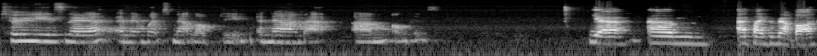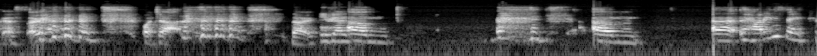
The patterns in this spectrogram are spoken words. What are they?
two years there and then went to Mount Lofty and now I'm at um, Onkers. Yeah, um, I played for Mount Barker, so watch out. no. You guys, Um, um, uh, how do you think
